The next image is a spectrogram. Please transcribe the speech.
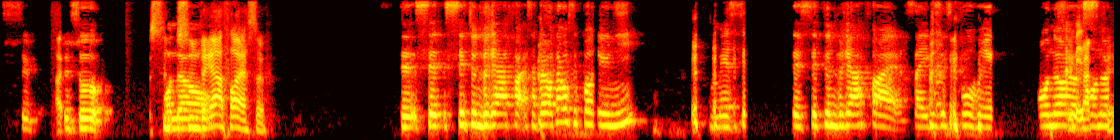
C'est c'est ça. C'est une vraie affaire, ça. C'est- une vraie affaire. Ça fait longtemps qu'on ne s'est pas réunis, mais c'est- une vraie affaire. Ça existe pour vrai. On a, un- Mais on a un-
